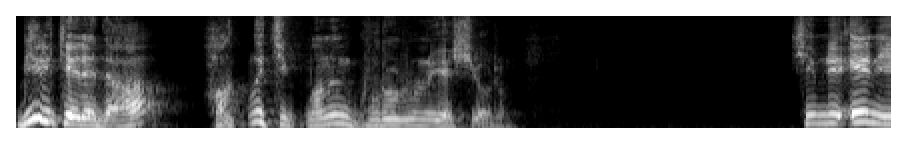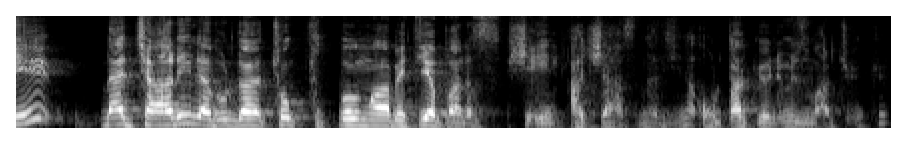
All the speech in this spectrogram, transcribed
Bir kere daha haklı çıkmanın gururunu yaşıyorum. Şimdi en iyi ben Çağrı'yla burada çok futbol muhabbeti yaparız şeyin aşağısında. Ortak yönümüz var çünkü.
